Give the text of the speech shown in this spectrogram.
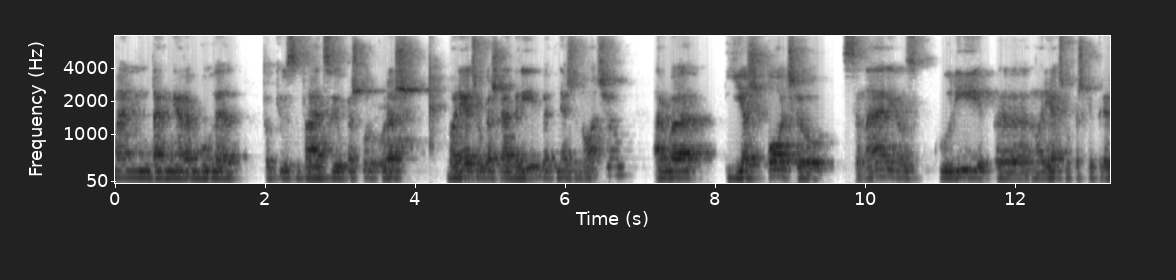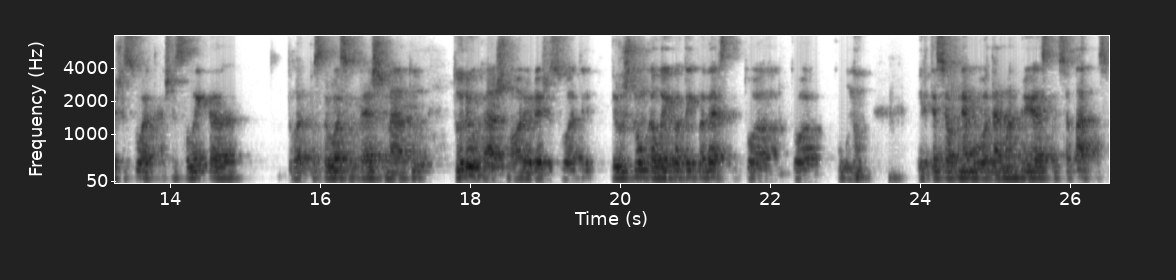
man dar nėra buvę tokių situacijų kažkur, kur aš norėčiau kažką daryti, bet nežinočiau, arba ieškočiau scenarijus, kurį e, norėčiau kažkaip režisuoti. Aš visą laiką, va, pastaruosius dešimt metų, turiu, ką aš noriu režisuoti ir užtrunka laiko tai paversti tuo, tuo kūnu. Ir tiesiog nebuvo dar man prieėjęs toks etapas.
